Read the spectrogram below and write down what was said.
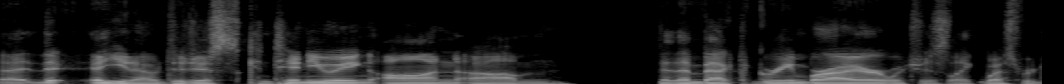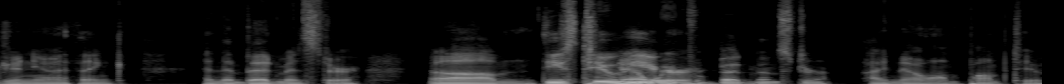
uh, th- you know, to just continuing on, um, and then back to Greenbrier, which is like West Virginia, I think, and then Bedminster. Um, these 2 Can't here Bedminster. I know I'm pumped too.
